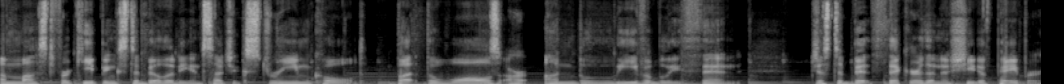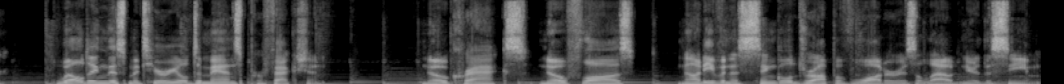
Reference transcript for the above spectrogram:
a must for keeping stability in such extreme cold. But the walls are unbelievably thin, just a bit thicker than a sheet of paper. Welding this material demands perfection. No cracks, no flaws, not even a single drop of water is allowed near the seam.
